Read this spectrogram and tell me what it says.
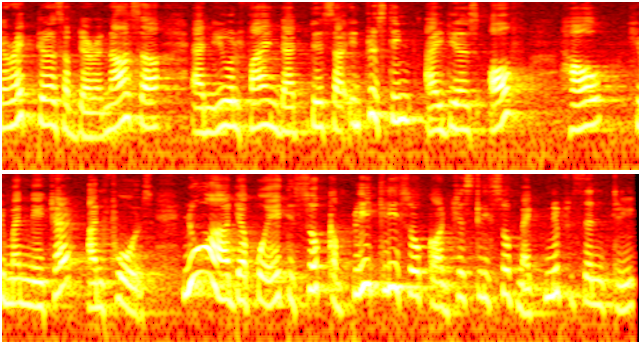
characters of the Renaissance and you will find that these are interesting ideas of how human nature unfolds. No other poet is so completely, so consciously, so magnificently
